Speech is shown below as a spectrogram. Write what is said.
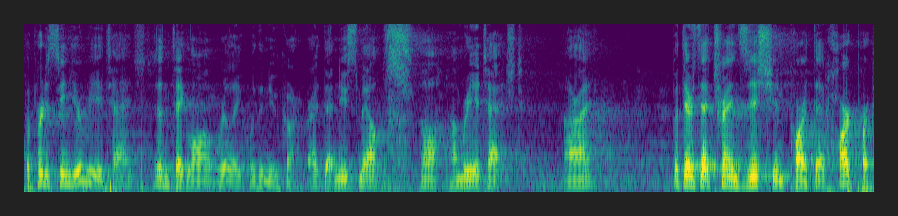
But pretty soon you're reattached. It doesn't take long, really, with a new car, right? That new smell. Oh, I'm reattached. All right. But there's that transition part, that hard part.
